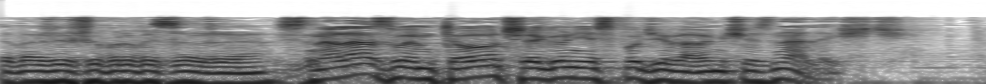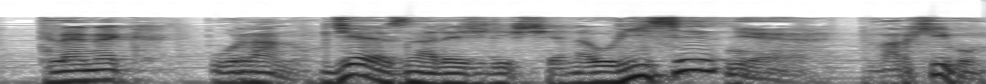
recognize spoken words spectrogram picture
towarzyszu profesorze? Znalazłem to, czego nie spodziewałem się znaleźć. Tlenek uranu. Gdzie znaleźliście? Na ulicy? Nie, w archiwum.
